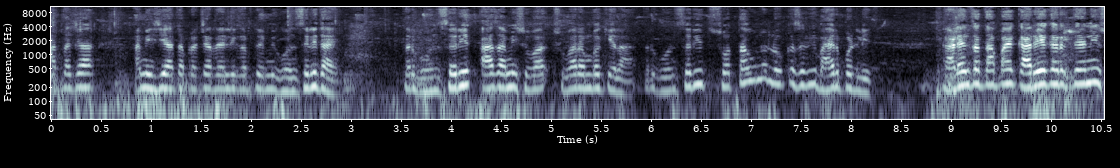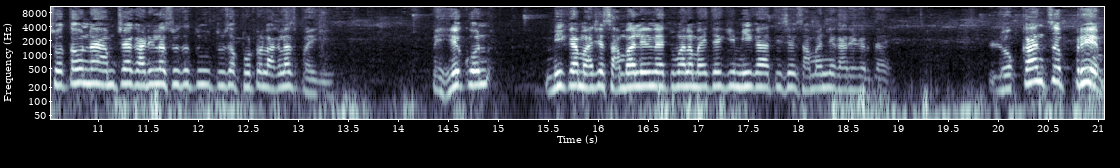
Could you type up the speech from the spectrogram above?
आताच्या आम्ही जी आता प्रचार रॅली करतोय मी घोणसरीत आहे. तर घोणसरीत आज आम्ही शुभा शुभारंभ केला. तर घोणसरीत स्वतःहून लोक सगळी बाहेर पडलीत. गाड्यांचा ताप आहे कार्यकर्त्यांनी स्वतःहून नाही आमच्या गाडीला सुद्धा तू तुझा फोटो लागलाच पाहिजे. हे कोण मी काय माझे सांभाळलेले नाही तुम्हाला माहिती आहे की मी काय अतिशय सामान्य कार्यकर्ता आहे. लोकांचं प्रेम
